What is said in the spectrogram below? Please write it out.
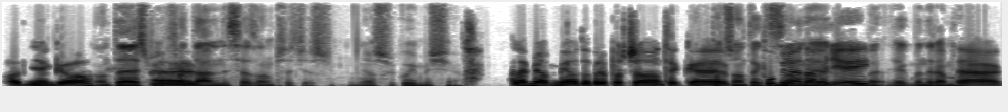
Od niego. On też miał fatalny sezon przecież, nie oszukujmy się. Ale miał, miał dobry początek. Na początek Pół miliona jak, mniej. Jak Ben Rama. Tak.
